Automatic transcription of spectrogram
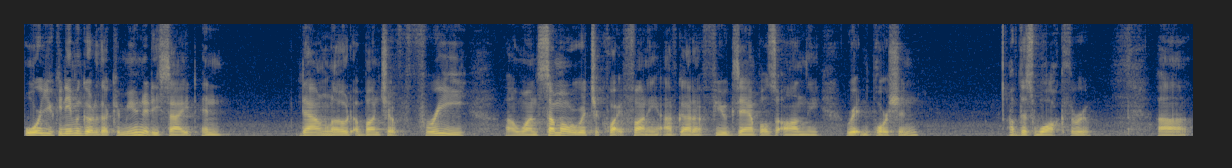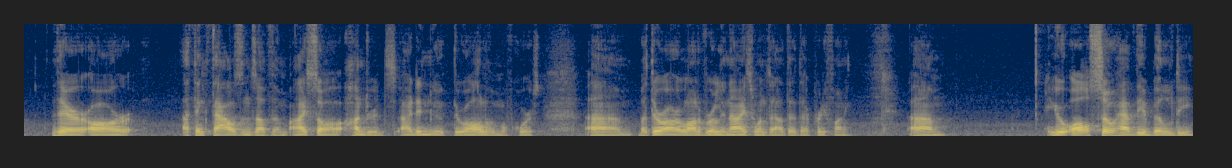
Or you can even go to their community site and download a bunch of free uh, ones, some of which are quite funny. I've got a few examples on the written portion of this walkthrough. Uh, there are, I think, thousands of them. I saw hundreds. I didn't go through all of them, of course. Um, but there are a lot of really nice ones out there that are pretty funny. Um, you also have the ability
